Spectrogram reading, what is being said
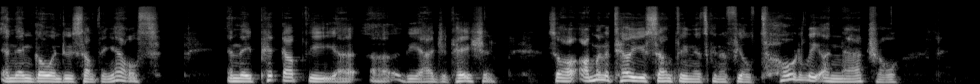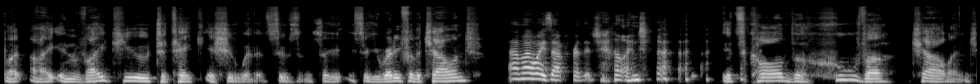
and then go and do something else. And they pick up the uh, uh, the agitation. So I'm going to tell you something that's going to feel totally unnatural, but I invite you to take issue with it, Susan. So, so you ready for the challenge? I'm always up for the challenge. it's called the Huva Challenge,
